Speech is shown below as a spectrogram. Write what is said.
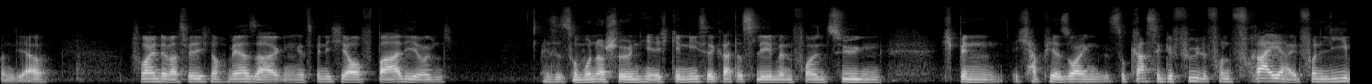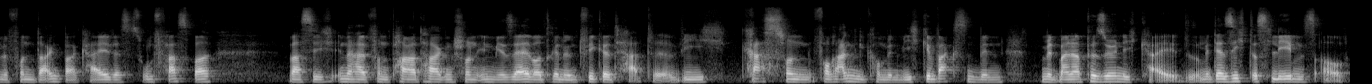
Und ja, Freunde, was will ich noch mehr sagen? Jetzt bin ich hier auf Bali und es ist so wunderschön hier. Ich genieße gerade das Leben in vollen Zügen ich bin, ich habe hier so, ein, so krasse Gefühle von Freiheit, von Liebe, von Dankbarkeit. Das ist unfassbar, was sich innerhalb von ein paar Tagen schon in mir selber drin entwickelt hatte, wie ich krass schon vorangekommen bin, wie ich gewachsen bin mit meiner Persönlichkeit, so mit der Sicht des Lebens auch.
